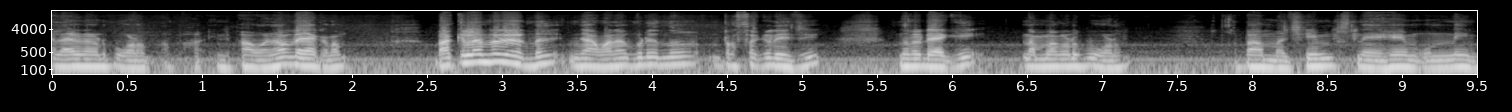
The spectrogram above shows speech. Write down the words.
എല്ലാവരും അങ്ങോട്ട് പോകണം അപ്പോൾ ഇനിയിപ്പോൾ അവനെ റെഡിയാക്കണം ബാക്കിയെല്ലാം റെഡി ഉണ്ട് ഞാൻ അവനെ കൂടി ഒന്ന് ഡ്രസ്സൊക്കെ ഇടിച്ച് ഒന്ന് റെഡിയാക്കി നമ്മളങ്ങോട്ട് പോകണം അപ്പോൾ അമ്മച്ചിയും സ്നേഹയും ഉണ്ണിയും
